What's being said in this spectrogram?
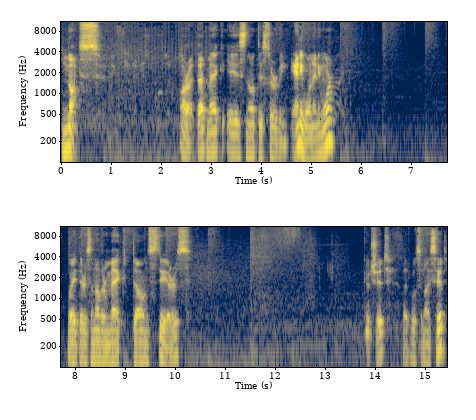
Nice. Alright, that mech is not disturbing anyone anymore. Wait, there's another mech downstairs. Good shit. That was a nice hit.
